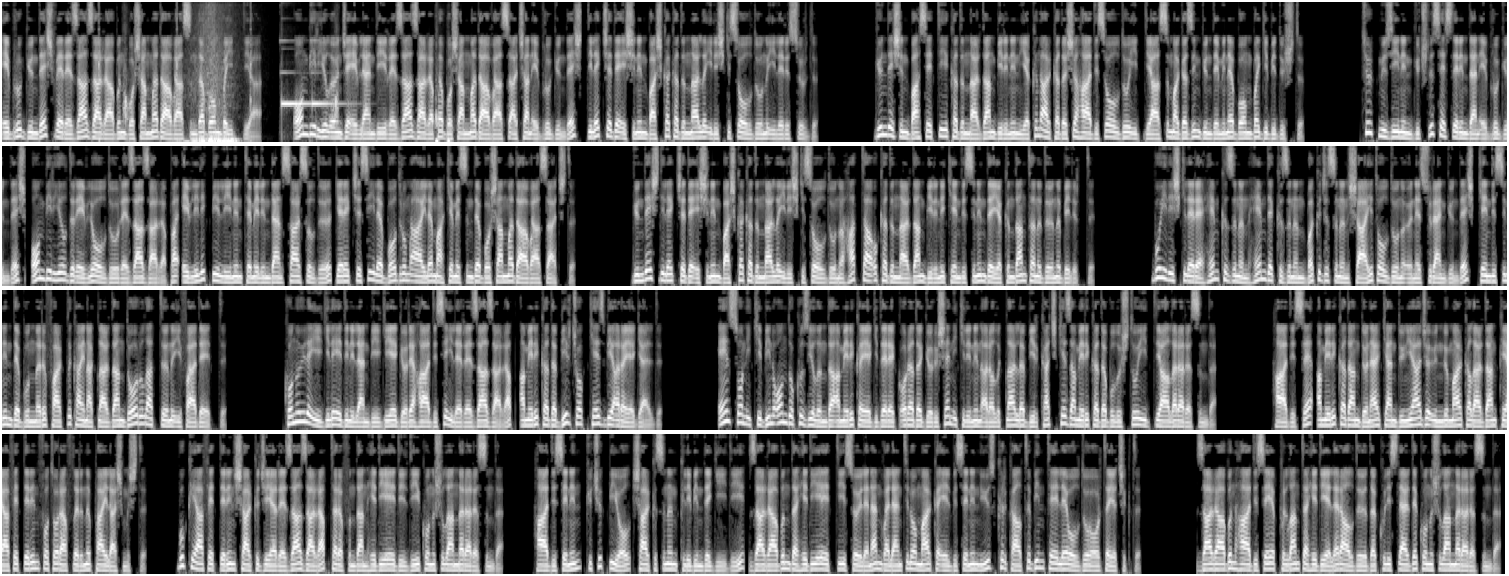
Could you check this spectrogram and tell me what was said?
Ebru Gündeş ve Reza Zarrab'ın boşanma davasında bomba iddia. 11 yıl önce evlendiği Reza Zarrab'a boşanma davası açan Ebru Gündeş, dilekçede eşinin başka kadınlarla ilişkisi olduğunu ileri sürdü. Gündeş'in bahsettiği kadınlardan birinin yakın arkadaşı hadise olduğu iddiası magazin gündemine bomba gibi düştü. Türk müziğinin güçlü seslerinden Ebru Gündeş, 11 yıldır evli olduğu Reza Zarrab'a, evlilik birliğinin temelinden sarsıldığı, gerekçesiyle Bodrum Aile Mahkemesi'nde boşanma davası açtı. Gündeş dilekçede eşinin başka kadınlarla ilişkisi olduğunu hatta o kadınlardan birini kendisinin de yakından tanıdığını belirtti. Bu ilişkilere hem kızının hem de kızının bakıcısının şahit olduğunu öne süren Gündeş, kendisinin de bunları farklı kaynaklardan doğrulattığını ifade etti. Konuyla ilgili edinilen bilgiye göre hadise ile Reza Zarrab, Amerika'da birçok kez bir araya geldi. En son 2019 yılında Amerika'ya giderek orada görüşen ikilinin aralıklarla birkaç kez Amerika'da buluştuğu iddialar arasında. Hadise, Amerika'dan dönerken dünyaca ünlü markalardan kıyafetlerin fotoğraflarını paylaşmıştı. Bu kıyafetlerin şarkıcıya Reza Zarrab tarafından hediye edildiği konuşulanlar arasında. Hadisenin, Küçük Bir Yol, şarkısının klibinde giydiği, Zarrab'ın da hediye ettiği söylenen Valentino marka elbisenin 146 bin TL olduğu ortaya çıktı. Zarrab'ın hadiseye pırlanta hediyeler aldığı da kulislerde konuşulanlar arasında.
